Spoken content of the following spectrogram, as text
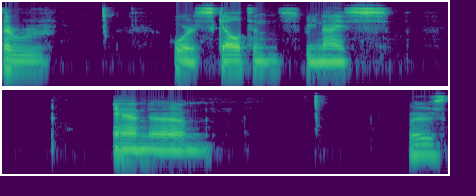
the horse skeletons be nice. And, um, where's,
